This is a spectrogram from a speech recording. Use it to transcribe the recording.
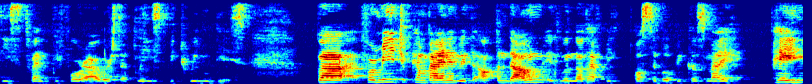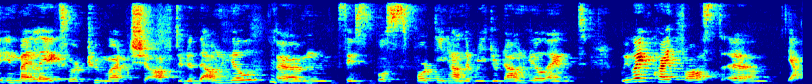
these 24 hours at least between this. But for me to combine it with up and down, it would not have been possible because my pain in my legs were too much after the downhill, um, since it was 1400 meter downhill and we went quite fast. Um, yeah,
